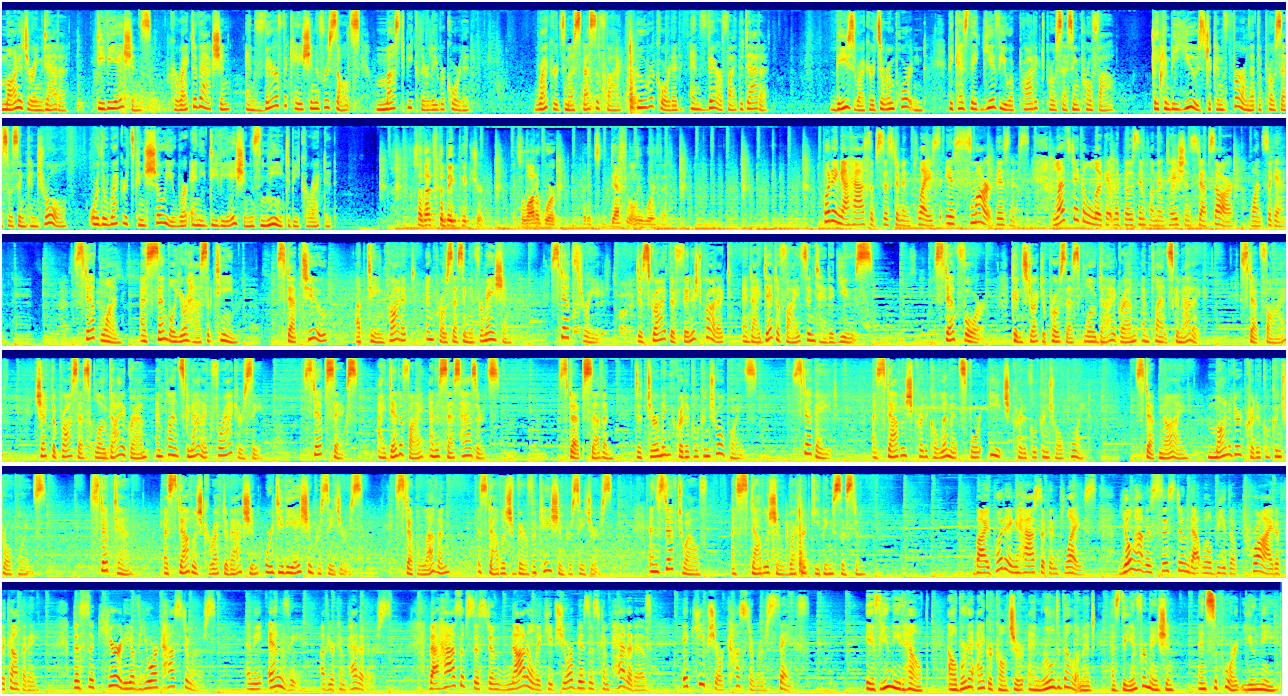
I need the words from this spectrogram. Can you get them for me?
Monitoring data, deviations, corrective action, and verification of results must be clearly recorded. Records must specify who recorded and verify the data. These records are important because they give you a product processing profile. They can be used to confirm that the process was in control, or the records can show you where any deviations need to be corrected. So that's the big picture. It's a lot of work, but it's definitely worth it. Putting a HACCP system in place is smart business. Let's take a look at what those implementation steps are once again. Step 1 Assemble your HACCP team. Step 2 Obtain product and processing information. Step 3 Describe the finished product and identify its intended use. Step 4 Construct a process flow diagram and plant schematic. Step 5 Check the process flow diagram and plant schematic for accuracy. Step 6. Identify and assess hazards. Step 7. Determine critical control points. Step 8. Establish critical limits for each critical control point. Step 9. Monitor critical control points. Step 10. Establish corrective action or deviation procedures. Step 11. Establish verification procedures. And step 12 establish a record keeping system. By putting HACCP in place, you'll have a system that will be the pride of the company, the security of your customers, and the envy of your competitors. The HACCP system not only keeps your business competitive, it keeps your customers safe. If you need help, Alberta Agriculture and Rural Development has the information and support you need.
